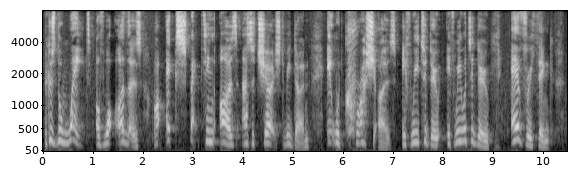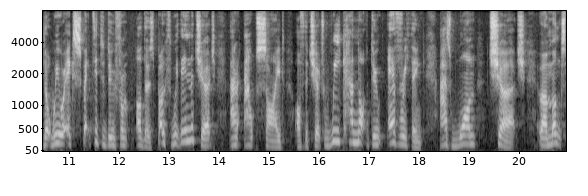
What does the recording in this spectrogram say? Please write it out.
Because the weight of what others are expecting us as a church to be done, it would crush us if we to do if we were to do everything that we were expected to do from others, both within the church and outside of the church. We cannot do everything as one church uh, amongst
